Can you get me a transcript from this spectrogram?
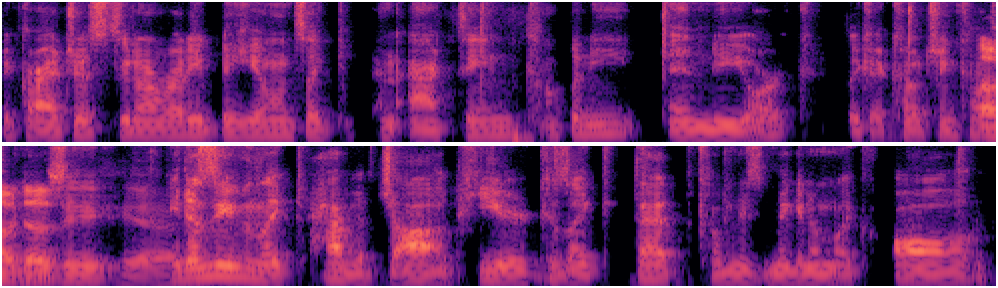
a graduate student already, but he owns like an acting company in New York, like a coaching company. Oh, does he? Yeah. He doesn't even like have a job here because like that company's making him like all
